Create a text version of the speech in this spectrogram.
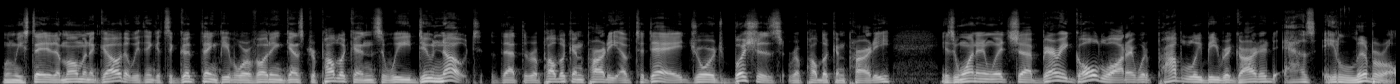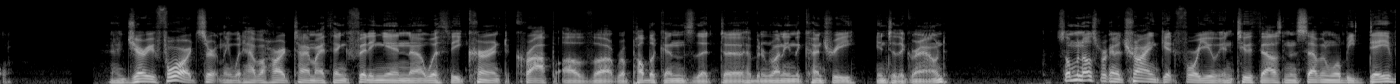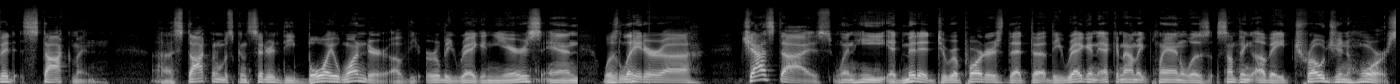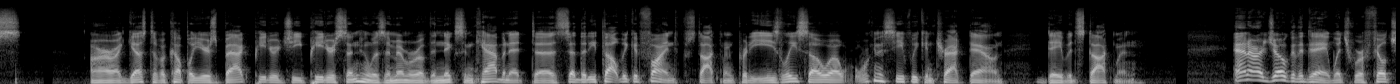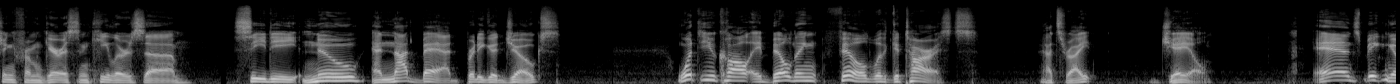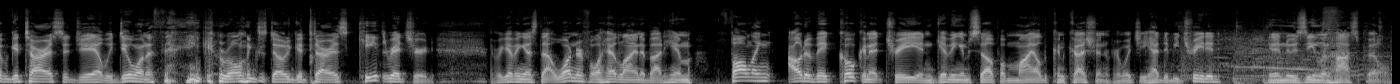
When we stated a moment ago that we think it's a good thing people were voting against Republicans, we do note that the Republican Party of today, George Bush's Republican Party, is one in which uh, Barry Goldwater would probably be regarded as a liberal. Uh, Jerry Ford certainly would have a hard time, I think, fitting in uh, with the current crop of uh, Republicans that uh, have been running the country into the ground. Someone else we're going to try and get for you in 2007 will be David Stockman. Uh, Stockman was considered the boy wonder of the early Reagan years and was later uh, chastised when he admitted to reporters that uh, the Reagan economic plan was something of a Trojan horse. Our uh, guest of a couple years back, Peter G. Peterson, who was a member of the Nixon cabinet, uh, said that he thought we could find Stockman pretty easily, so uh, we're going to see if we can track down David Stockman. And our joke of the day, which we're filching from Garrison Keillor's uh, CD, New and Not Bad Pretty Good Jokes. What do you call a building filled with guitarists? That's right, jail. And speaking of guitarists in jail, we do want to thank Rolling Stone guitarist Keith Richard for giving us that wonderful headline about him falling out of a coconut tree and giving himself a mild concussion, for which he had to be treated in a New Zealand hospital.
